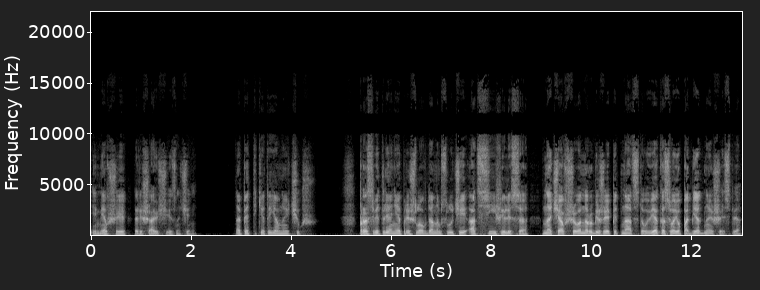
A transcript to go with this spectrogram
имевшие решающее значение. Опять-таки это явная чушь. Просветление пришло в данном случае от сифилиса, начавшего на рубеже XV века свое победное шествие.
